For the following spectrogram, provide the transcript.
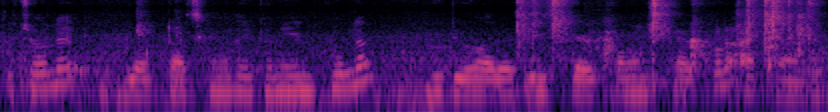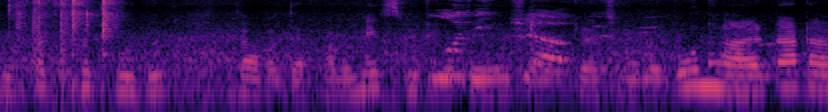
তো চলে, ব্লগটা আজকে আমাদের এখানে এন্ড করলাম। ভিডিও ভালো প্লিজ লাইক কমেন্ট শেয়ার করো, আর চ্যানেলটাকে সাবস্ক্রাইব করবে তারপর দেখাবো নেক্সট ভিডিওতে সবাইকে আছে বোন টাটা।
